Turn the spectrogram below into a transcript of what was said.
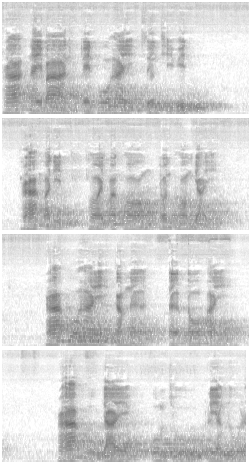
พระในบ้านเป็นผู้ให้ซึ่งชีวิต พระประดิษฐ์ คอยประคองจนท้องใหญ่ พระผู้ให้กำเนิดเติบโตไป พระผูกใจอุ้มชูเลี้ยงดูแล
